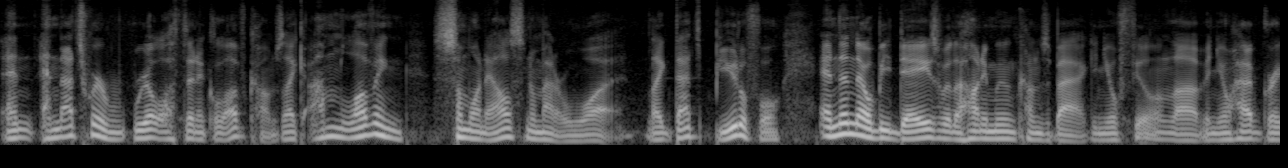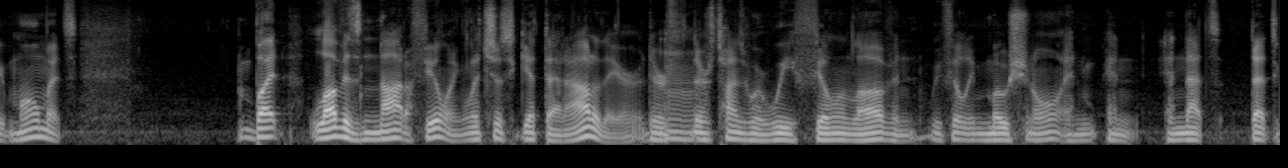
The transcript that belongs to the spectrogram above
and and that's where real authentic love comes. Like I'm loving someone else no matter what. Like that's beautiful. And then there'll be days where the honeymoon comes back and you'll feel in love and you'll have great moments. But love is not a feeling. Let's just get that out of there. There's mm-hmm. there's times where we feel in love and we feel emotional and and and that's that's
